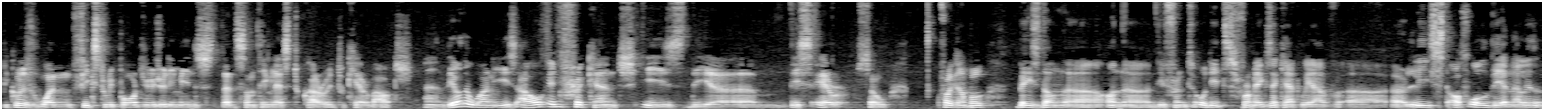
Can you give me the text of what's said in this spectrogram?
because one fixed report usually means that's something less to care, to care about. And the other one is how infrequent is the uh, this error. So, for example, based on uh, on uh, different audits from Exakat, we have a list of all the, analysis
